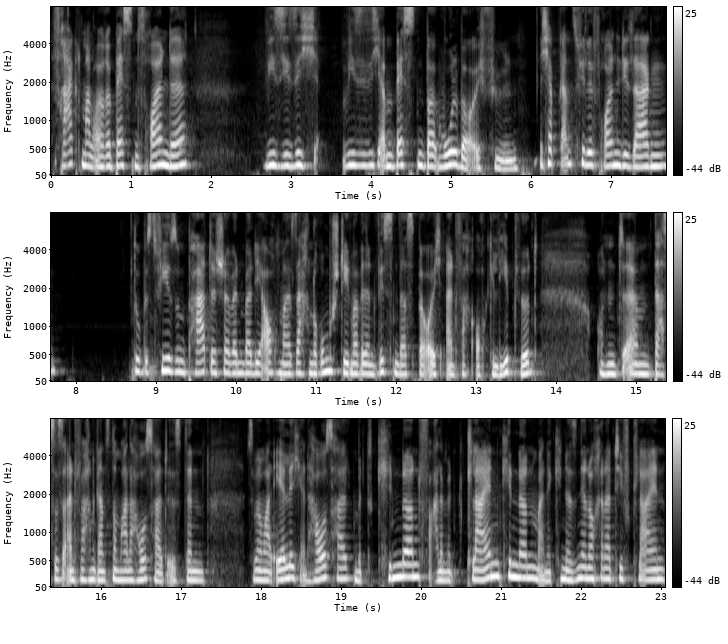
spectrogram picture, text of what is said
fragt mal eure besten Freunde, wie sie sich, wie sie sich am besten wohl bei euch fühlen. Ich habe ganz viele Freunde, die sagen, du bist viel sympathischer, wenn bei dir auch mal Sachen rumstehen, weil wir dann wissen, dass bei euch einfach auch gelebt wird und ähm, dass es einfach ein ganz normaler Haushalt ist. Denn sind wir mal ehrlich, ein Haushalt mit Kindern, vor allem mit kleinen Kindern, meine Kinder sind ja noch relativ klein,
